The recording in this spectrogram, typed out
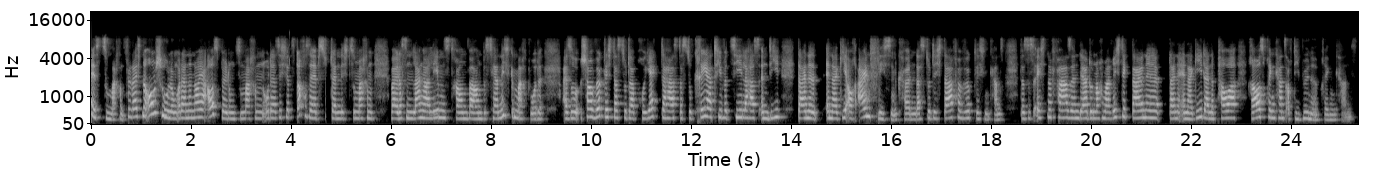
Neues zu machen. Vielleicht eine Umschulung oder eine neue Ausbildung zu machen oder sich jetzt doch selbstständig zu machen, weil das ein langer Lebenstraum war und bisher nicht gemacht wurde. Also schau wirklich, dass du da Projekte hast, dass du kreative Ziele hast, in die deine Energie auch einfließen können, dass du dich da verwirklichen kannst. Das ist echt eine Phase, in der du nochmal richtig deine, deine Energie, deine Power rausbringen kannst, auf die Bühne bringen kannst.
